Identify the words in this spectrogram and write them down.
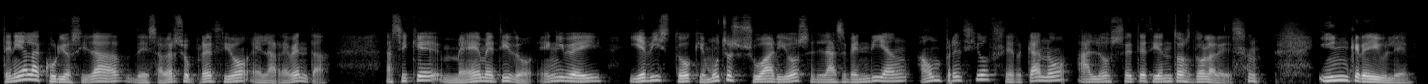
Tenía la curiosidad de saber su precio en la reventa, Así que me he metido en eBay y he visto que muchos usuarios las vendían a un precio cercano a los 700 dólares. Increíble.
